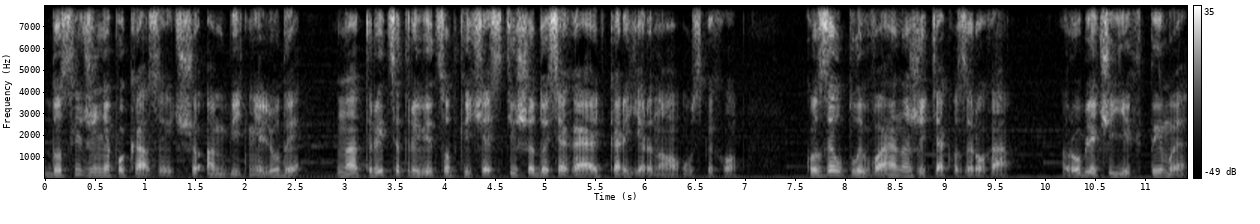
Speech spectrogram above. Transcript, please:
Дослідження показують, що амбітні люди на 33% частіше досягають кар'єрного успіху. Козел впливає на життя козирога, роблячи їх тими,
